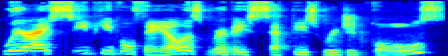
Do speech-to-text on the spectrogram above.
Where I see people fail is where they set these rigid goals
